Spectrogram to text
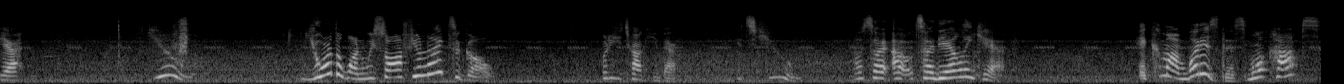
Yeah. You. You're the one we saw a few nights ago. What are you talking about? It's you. Outside, outside the alley cat. Hey, come on, what is this? More cops?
